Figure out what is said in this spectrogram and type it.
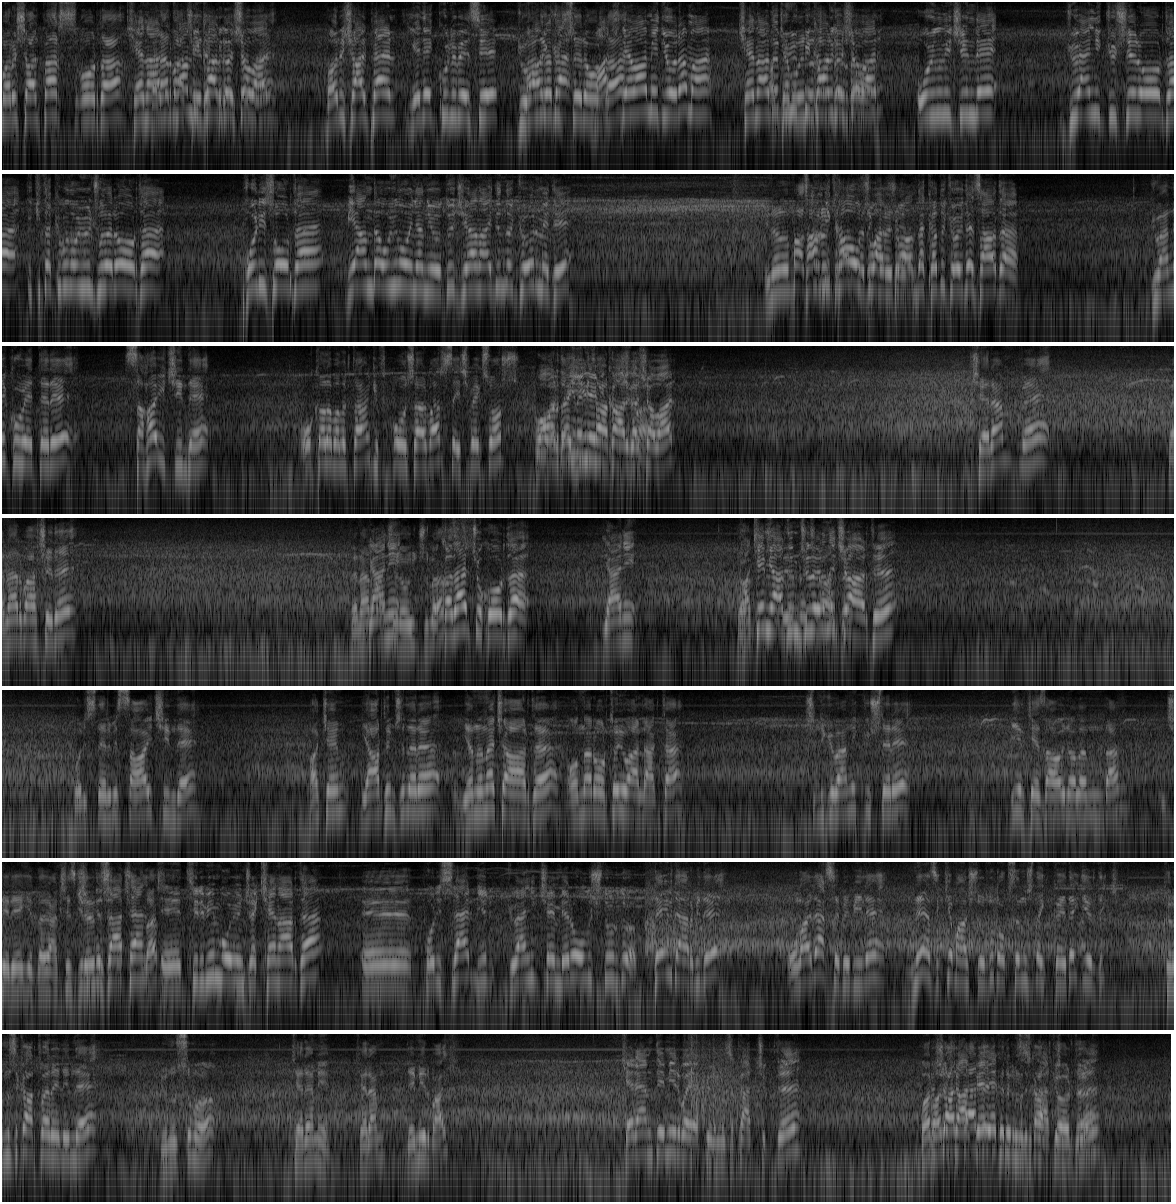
Barış Alper orada. Kenarda tam bir kargaşa var. Barış Alper yedek kulübesi. Bu Güvenlik arada güçleri orada. Maç devam ediyor ama kenarda Hakem büyük bir kargaşa var. Oyunun içinde güvenlik güçleri orada. iki takımın oyuncuları orada. Polis orada. Bir anda oyun oynanıyordu. Cihan Aydın da görmedi. İnanılmaz Tam bir kaos var Kadıköy'de. şu anda Kadıköy'de sahada. Güvenlik kuvvetleri saha içinde. O kalabalıkta hangi futbolcular var seçmek zor. Bu arada yine, bir tartışma. kargaşa var. Kerem ve Fenerbahçe'de Fenerbahçeli Yani oyuncular o kadar çok orada yani hakem yardımcılarını çağırdı. Polislerimiz saha içinde. Hakem yardımcıları yanına çağırdı. Onlar orta yuvarlakta. Şimdi güvenlik güçleri bir kez daha oyun alanından içeriye girdiler. Yani çizgilerin Şimdi zaten çıktılar. e, tribün boyunca kenarda e, polisler bir güvenlik çemberi oluşturdu. Dev derbide olaylar sebebiyle ne yazık ki maç durdu. 90. dakikaya da girdik. Kırmızı kart var elinde. Yunus'u mu? Kerem'i. Kerem Demirbay. Kerem Demirbay'a kırmızı kart çıktı. Barış, Barış Alper Alper'e de kırmızı, kart, gördü. çıktı.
